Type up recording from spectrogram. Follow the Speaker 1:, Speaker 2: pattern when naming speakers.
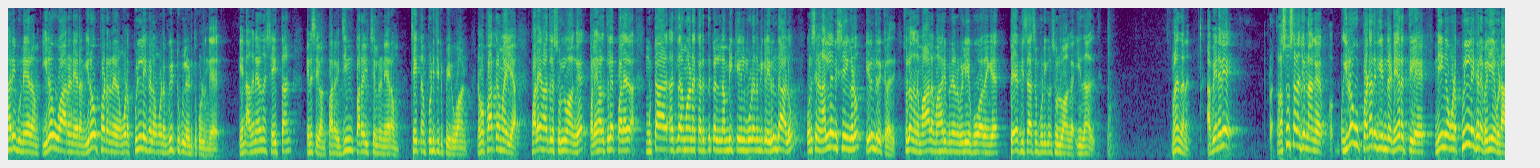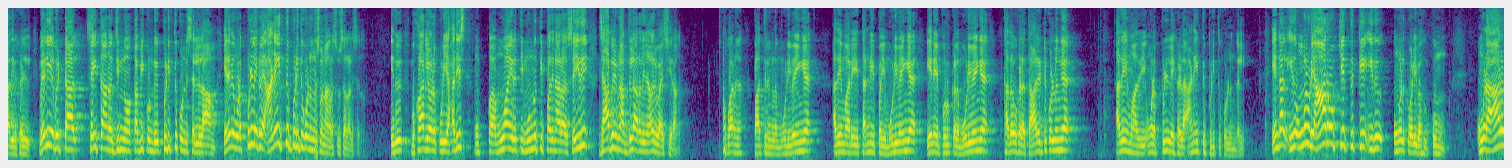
Speaker 1: மகரிபு நேரம் இரவு வார நேரம் இரவு பட நேரம் உங்களோட பிள்ளைகளை உங்களோட வீட்டுக்குள்ள எடுத்துக்கொள்ளுங்க. ஏன்னா அந்த நேரம் தான் சைத்தான் என்ன செய்வான்? பறவை ஜின் பறவை செல்ற நேரம். சைத்தான் பிடிச்சிட்டு போயிருவான் நம்ம பாக்குறோமா இல்லையா? பழைய காலத்துல சொல்லுவாங்க பழைய காலத்துல பல முட்டாளமான கருத்துக்கள் நம்பிக்கைகள் மூட நம்பிக்கைகள் இருந்தாலும் ஒரு சில நல்ல விஷயங்களும் இருந்திருக்கிறது. சொல்லுவாங்க அந்த மாலை மகரிபு நேரம் வெளியே போகாதீங்க பே பிசாசு பிடிக்கும்னு சொல்லுவாங்க. இதுதான் அது. தானே அப்ப எனவே ரசூசலம் சொன்னாங்க இரவு படர்கின்ற நேரத்திலே நீங்க உங்களோட பிள்ளைகளை வெளியே விடாதீர்கள். வெளியே விட்டால் சைத்தானோ ஜின்னோ கவி கொண்டு பிடித்து கொண்டு செல்லலாம். எனவே உங்களோட பிள்ளைகளை அணைத்து பிடித்துக் கொள்ளுங்கன்னு சொன்னாங்க ரசூசல் அலிஸ்லாம் இது புகாரில் வரக்கூடிய ஹதீஸ் மூவாயிரத்தி முன்னூத்தி பதினாறாவது செய்தி. ஜாபிர் அப்துல்லா ரலின் அவர் வாசிக்கிறாங்க பாருங்க பாத்திரங்களை மூடி வைங்க. அதே மாதிரி தண்ணீர் பையை மூடி வைங்க. ஏனைய பொருட்களை மூடி வைங்க. கதவுகளை தாளிட்டு கொள்ளுங்க. அதே மாதிரி உங்களோட பிள்ளைகளை அணைத்து பிடித்துக் கொள்ளுங்கள். என்றால் இது உங்களுடைய ஆரோக்கியத்துக்கு இது உங்களுக்கு வழிவகுக்கும். உங்களோட ஆரோக்கிய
